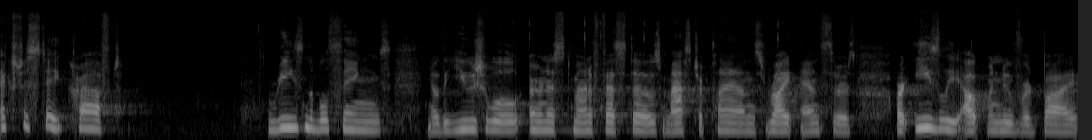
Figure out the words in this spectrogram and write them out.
extra statecraft, reasonable things, you know, the usual earnest manifestos, master plans, right answers, are easily outmaneuvered by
